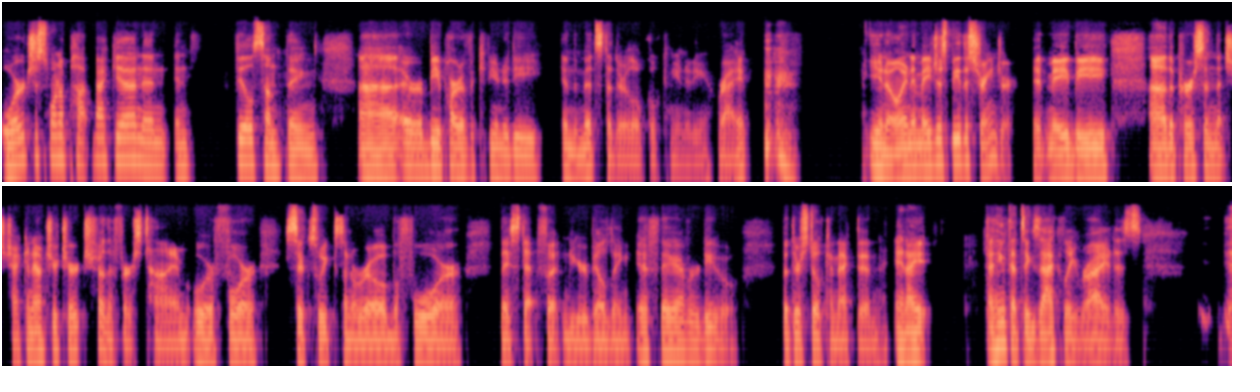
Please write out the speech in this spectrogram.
or just want to pop back in and and feel something uh or be part of a community in the midst of their local community right you know and it may just be the stranger. It may be uh, the person that's checking out your church for the first time or for six weeks in a row before they step foot into your building if they ever do but they're still connected. And i i think that's exactly right is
